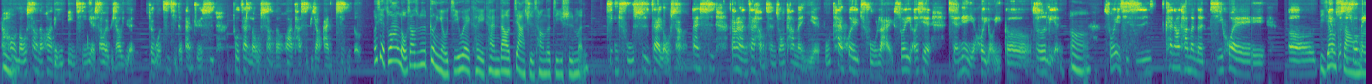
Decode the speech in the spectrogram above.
然后楼上的话，离引擎也稍微比较远，所以我自己的感觉是坐在楼上的话，它是比较安静的。而且坐在楼上是不是更有机会可以看到驾驶舱的机师们？进厨室在楼上，但是当然在航程中他们也不太会出来，所以而且前面也会有一个遮帘，嗯，所以其实看到他们的机会，呃，比较少，也不是说没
